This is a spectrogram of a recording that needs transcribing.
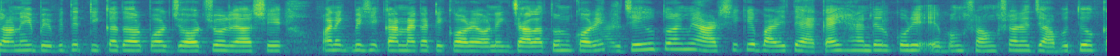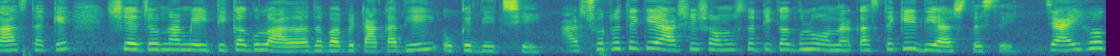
জানোই বেবিদের টিকা দেওয়ার পর জ্বর চলে আসে, অনেক বেশি কান্নাকাটি করে, অনেক জ্বালাতন করে। আর যেহেতু আমি আরশিকে বাড়িতে একাই হ্যান্ডেল করি এবং সংসারে যাবতীয় কাজ থাকে, সেজন্য আমি এই টিকাগুলো আলাদাভাবে টাকা দিয়েই ওকে দিচ্ছি। আর ছোট থেকে আরশি সমস্ত টিকাগুলো ওনার কাছ থেকেই দিয়ে আসতেছি। যাই হোক,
